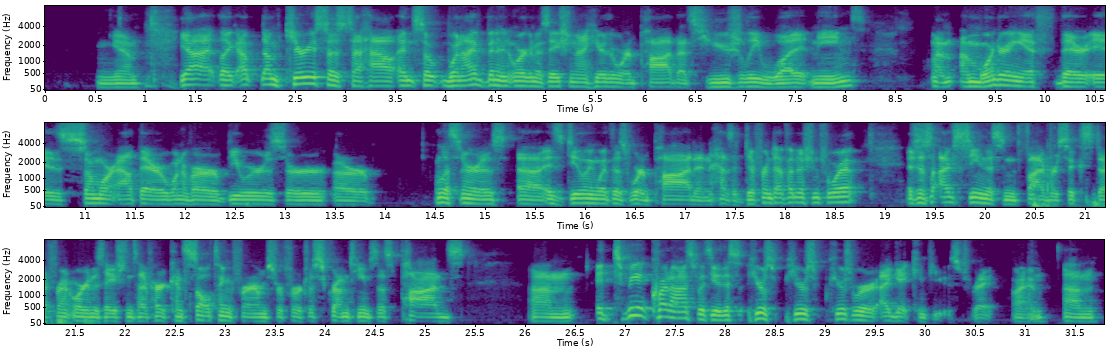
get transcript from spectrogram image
Yeah. Yeah. Like I'm, I'm curious as to how, and so when I've been in an organization, I hear the word pod, that's usually what it means. I'm, I'm wondering if there is somewhere out there, one of our viewers or our listeners uh, is dealing with this word pod and has a different definition for it. It's just I've seen this in five or six different organizations. I've heard consulting firms refer to Scrum teams as pods. Um, it, to be quite honest with you, this here's here's here's where I get confused, right? Ryan. Um,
